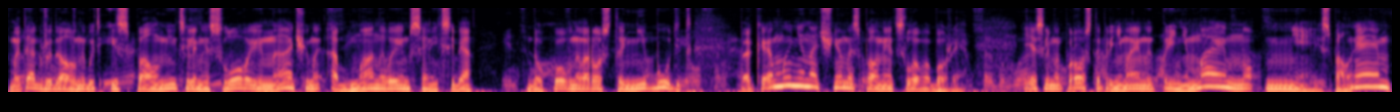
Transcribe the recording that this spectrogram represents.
Мы также должны быть исполнителями слова, иначе мы обманываем самих себя. Духовного роста не будет, пока мы не начнем исполнять Слово Божие. Если мы просто принимаем и принимаем, но не исполняем,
